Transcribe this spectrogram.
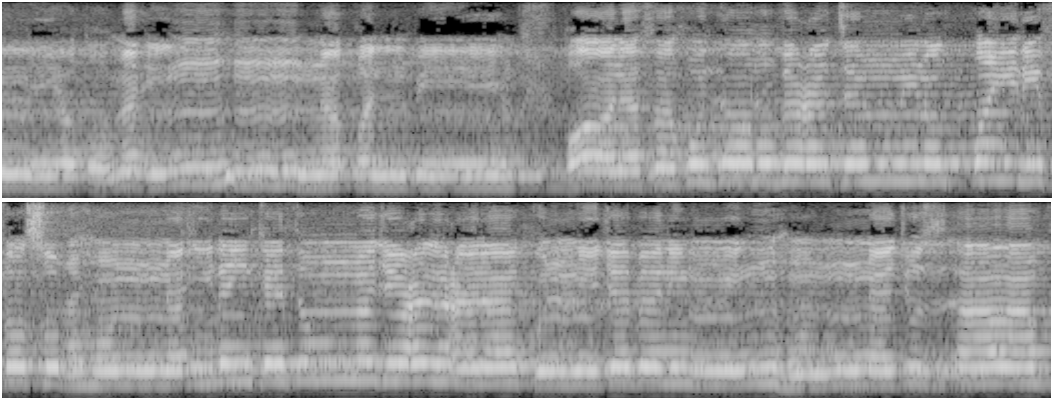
ليطمئن قلبي. قال فخذ أربعة من الطير فصرهن إليك ثم اجعل على كل جبل منهن جزءا.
